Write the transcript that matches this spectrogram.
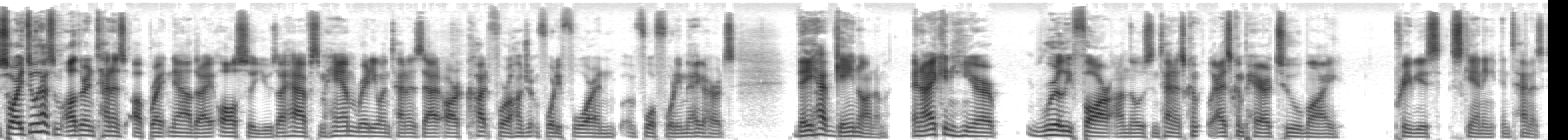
So I do have some other antennas up right now that I also use. I have some ham radio antennas that are cut for 144 and 440 megahertz. They have gain on them, and I can hear really far on those antennas com- as compared to my previous scanning antennas.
